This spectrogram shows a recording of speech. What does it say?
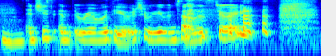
mm-hmm. and she's in the room with you should we even tell this story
